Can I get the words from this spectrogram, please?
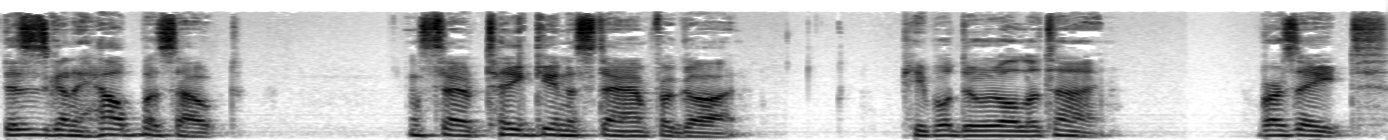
this is going to help us out instead of taking a stand for God. People do it all the time. Verse 8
